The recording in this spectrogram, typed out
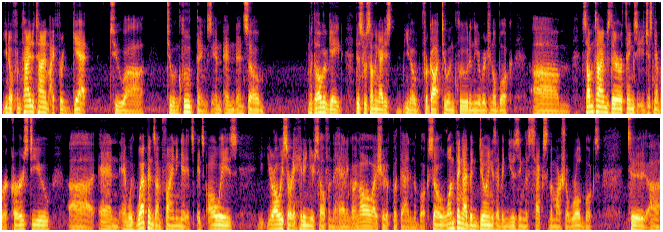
you know, from time to time I forget to uh, to include things, and and and so with Ogre Gate, this was something I just you know forgot to include in the original book. Um, sometimes there are things it just never occurs to you, uh, and and with weapons, I'm finding it it's it's always you're always sort of hitting yourself in the head and going, oh, I should have put that in the book. So one thing I've been doing is I've been using the Sects of the Martial World books to uh,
